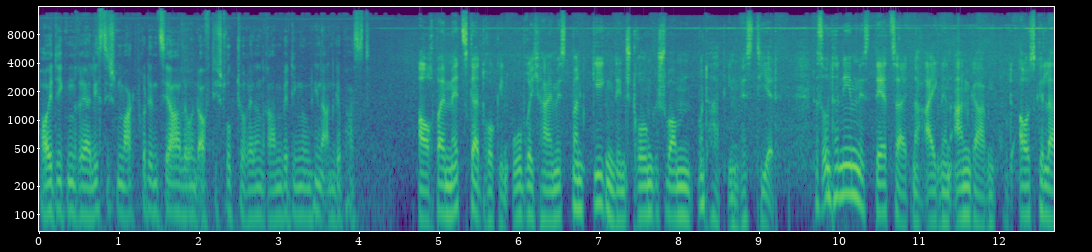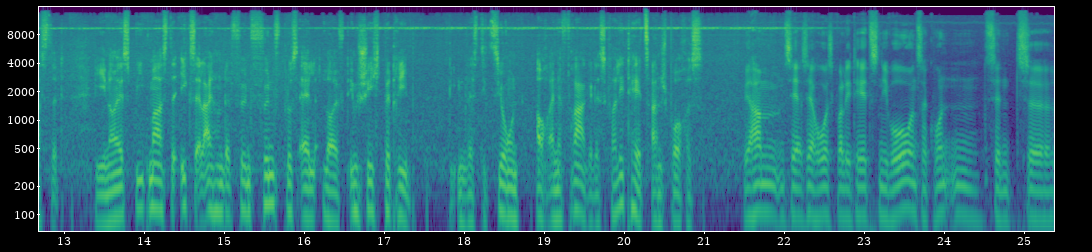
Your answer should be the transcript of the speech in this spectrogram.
heutigen realistischen Marktpotenziale und auf die strukturellen Rahmenbedingungen hin angepasst. Auch beim Metzgerdruck in Obrichheim ist man gegen den Strom geschwommen und hat investiert. Das Unternehmen ist derzeit nach eigenen Angaben gut ausgelastet. Die neue Speedmaster XL 105 5 Plus L läuft im Schichtbetrieb. Die Investition auch eine Frage des Qualitätsanspruches. Wir haben ein sehr, sehr hohes Qualitätsniveau. Unsere Kunden sind äh,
